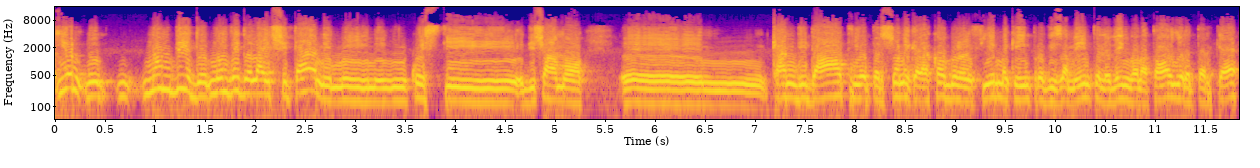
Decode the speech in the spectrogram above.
io non vedo, non vedo laicità in, in, in questi diciamo, eh, candidati o persone che raccolgono le firme che improvvisamente le vengono a togliere perché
